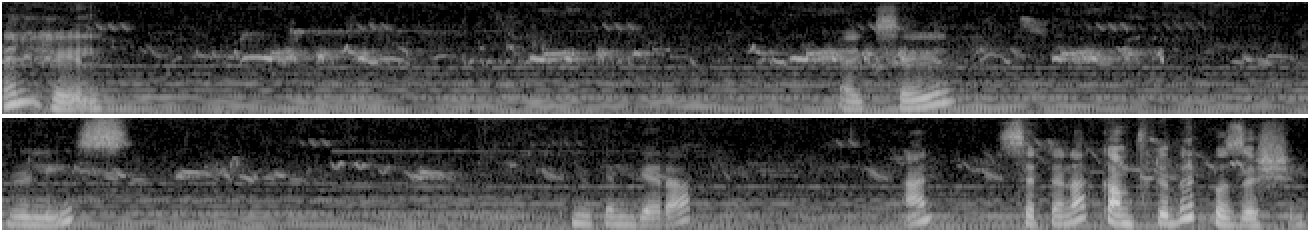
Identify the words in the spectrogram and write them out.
inhale. Exhale, release. You can get up and sit in a comfortable position.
